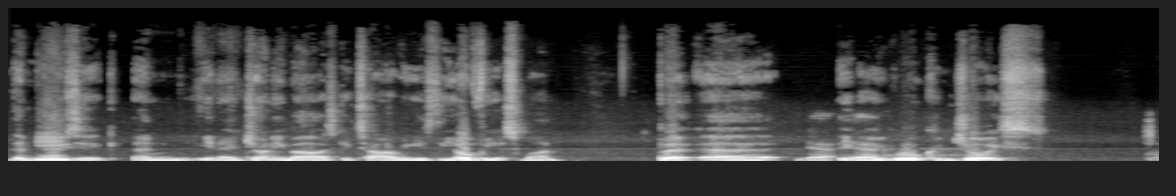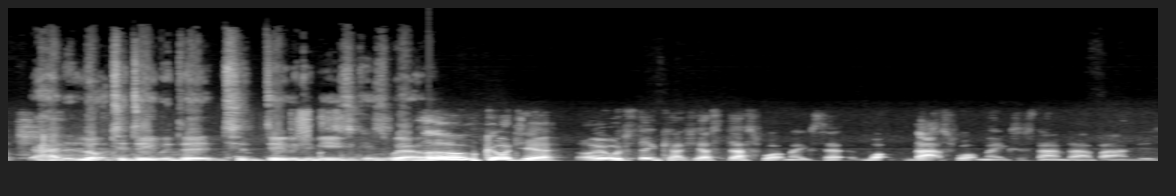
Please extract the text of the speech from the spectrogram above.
the music, and you know Johnny Marr's guitaring is the obvious one, but. Uh, yeah, you yeah. know, Rourke and Joyce had a lot to do with the to do with the music as well. Oh God, yeah. I always think actually that's that's what makes that what that's what makes a standout band is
